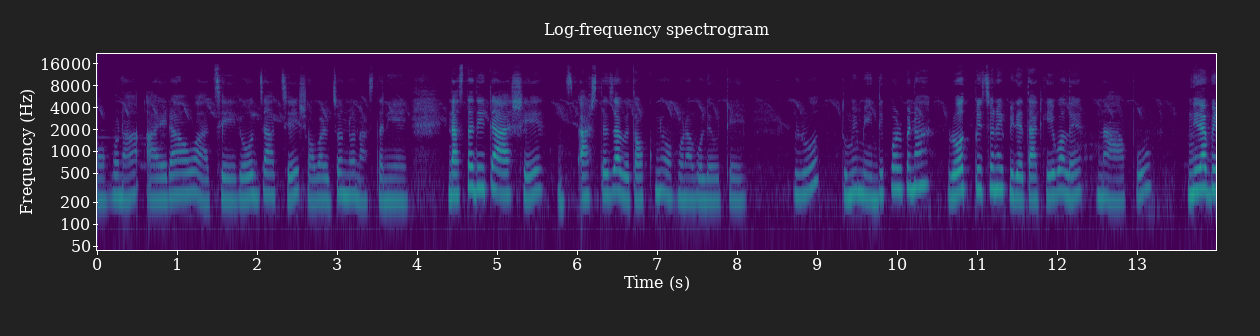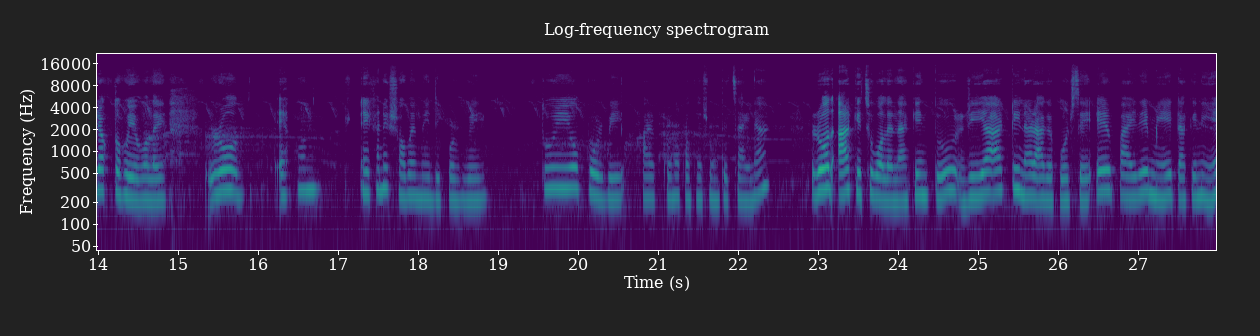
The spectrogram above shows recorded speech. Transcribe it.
অহনা, আয়রাও আছে। রোজ যাচ্ছে সবার জন্য নাস্তা নিয়ে। নাস্তা দিতে আসে, আসতে যাবে তখনই অহনা বলে ওঠে। রোদ, তুমি মেহেদি পড়বে না? রোদ পিছনে ফিরে তাকিয়ে বলে, না আপু। নীরা বিরক্ত হয়ে বলে রোদ, এখন এখানে সবাই মেহেদি পড়বে তুইও পড়বি আর কোনো কথা শুনতে চাই না। রোদ আর কিছু বলে না, কিন্তু রিয়া আর টিনার আগে পড়ছে, এর বাইরে মেয়েটাকে নিয়ে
